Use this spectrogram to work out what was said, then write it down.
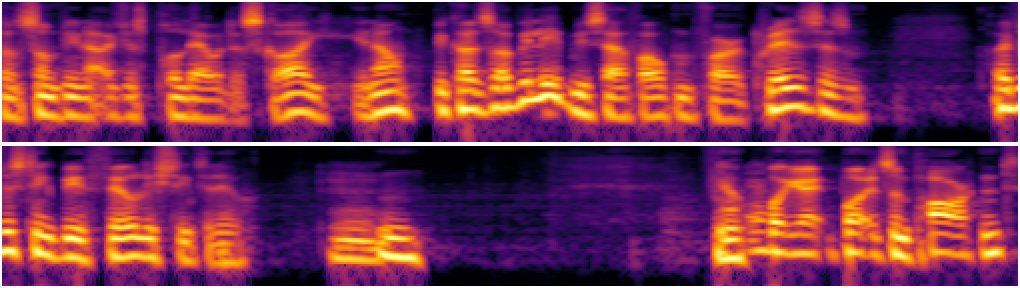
on something that I just pulled out of the sky, you know, because I'll be leaving myself open for criticism. I just think it'd be a foolish thing to do. Mm. You know, but you're, but it's important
